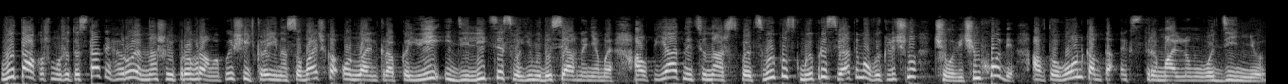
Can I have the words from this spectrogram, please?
Ви також можете стати героєм нашої програми. Пишіть країна собачка онлайн.ua і діліться своїми досягненнями. А в п'ятницю наш спецвипуск ми присвятимо виключно чоловічим хобі, автогонкам та екстремальному водінню.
